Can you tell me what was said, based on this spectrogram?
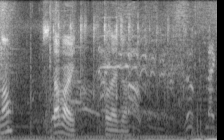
No, wstawaj, kolego. Looks like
